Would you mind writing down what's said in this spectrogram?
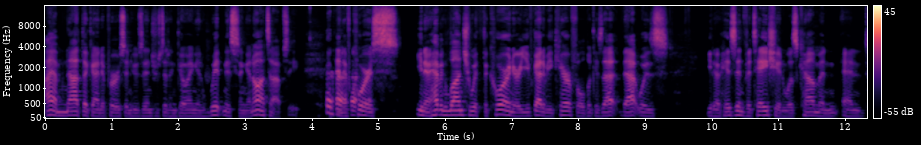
I am not the kind of person who's interested in going and witnessing an autopsy. and of course, you know, having lunch with the coroner, you've got to be careful because that that was, you know, his invitation was come and and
